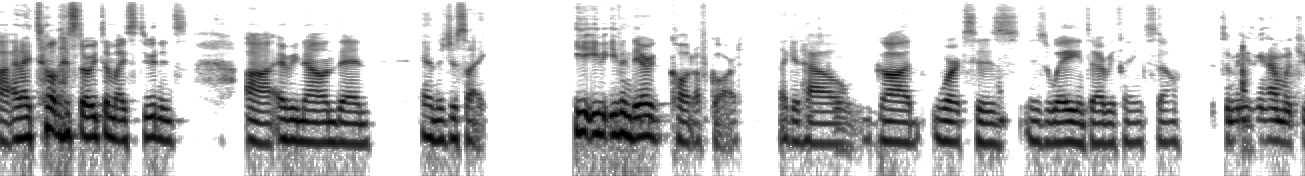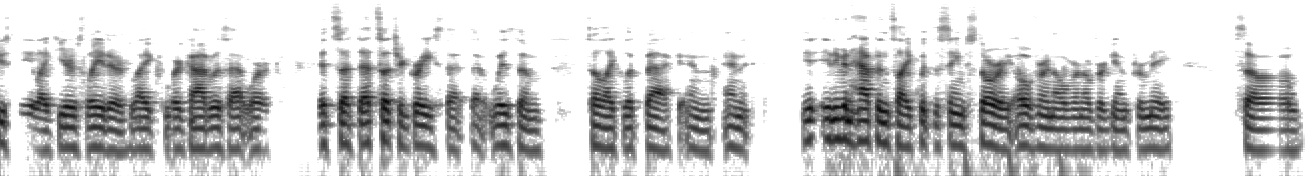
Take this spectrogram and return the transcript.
uh, and i tell that story to my students uh, every now and then and they're just like e- e- even they're caught off guard like at how cool. god works his his way into everything so it's amazing how much you see like years later, like where God was at work. It's a, that's such a grace that that wisdom to like look back and and it, it even happens like with the same story over and over and over again for me. So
